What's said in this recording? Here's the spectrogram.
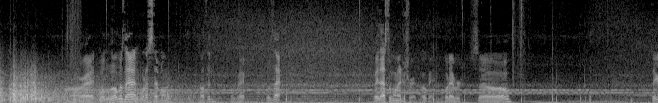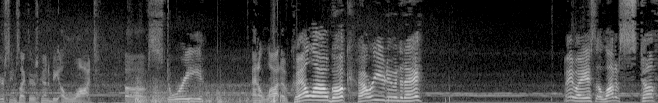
Alright, what, what was that? What I step on? Nothing? Okay. What was that? Wait, that's the one I just read. Okay, whatever. So... There seems like there's going to be a lot of story And a lot of... Hello, book! How are you doing today? Anyways, a lot of stuff...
